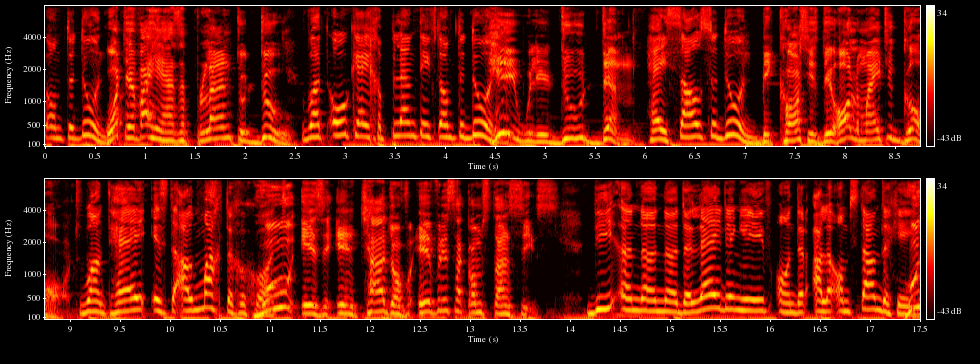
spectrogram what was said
Om te doen. Whatever He has a plan to do, Wat ook hij gepland heeft om te doen. He will do them Hij zal ze doen. because He's the Almighty God Want hij is de Almachtige God. who is in charge of every circumstances. Die een, een, de leiding heeft onder alle Who omstandigheden.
